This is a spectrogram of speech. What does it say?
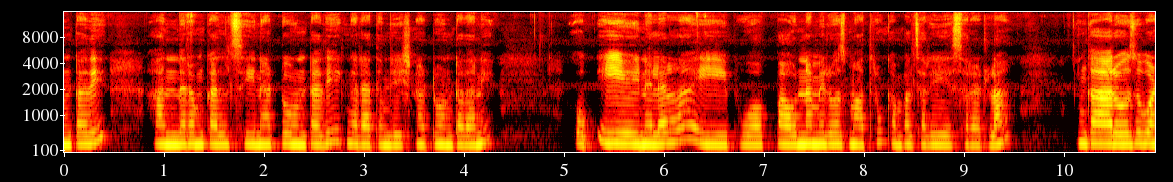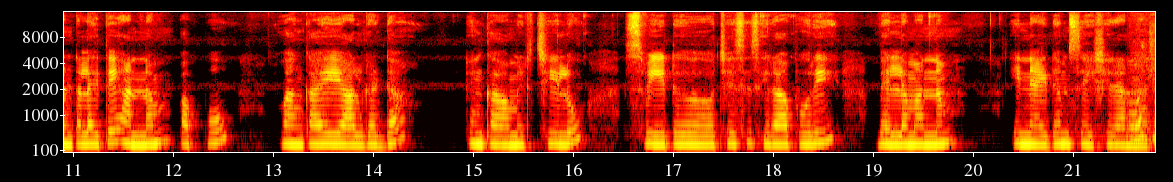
ఉంటుంది. అందరం కలిసినట్టు ఉంటుంది. ఇంకా రథం చేసినట్టు ఉంటుందని ఈ నెలలో ఈ పౌర్ణమి రోజు మాత్రం కంపల్సరీ చేస్తారు అట్లా ఇంకా ఆ రోజు వంటలు అయితే అన్నం పప్పు వంకాయ ఆలుగడ్డ ఇంకా మిర్చీలు స్వీట్ వచ్చేసి సిరాపూరి బెల్లం అన్నం ఇన్ని ఐటమ్స్ చేసారనమాట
